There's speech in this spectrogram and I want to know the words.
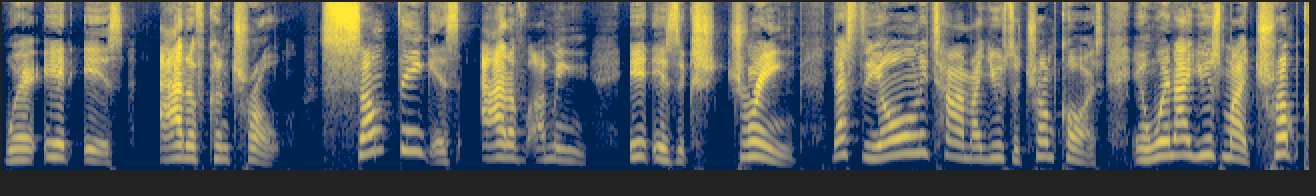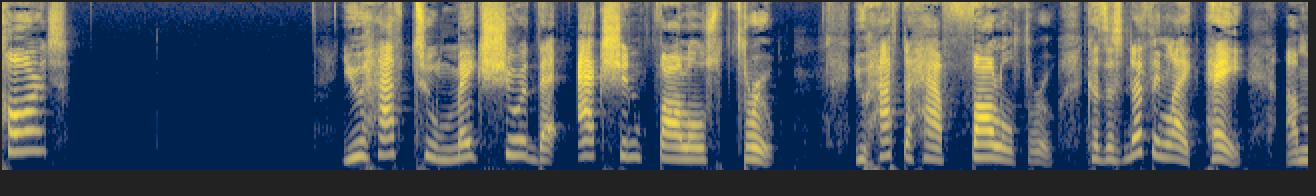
where it is out of control. Something is out of I mean, it is extreme. That's the only time I use the trump cards. And when I use my trump cards, you have to make sure that action follows through. You have to have follow through because it's nothing like, hey, I'm,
